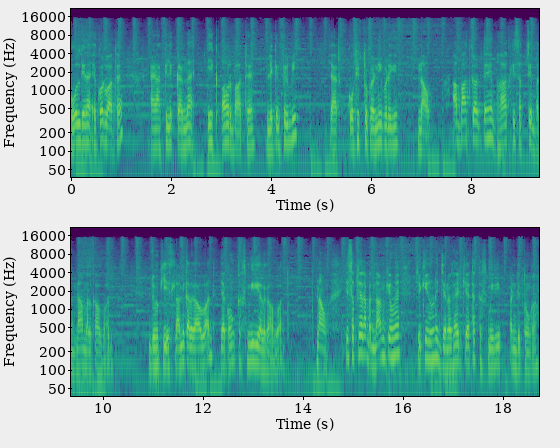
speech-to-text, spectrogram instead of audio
बोल देना एक और बात है एंड आपके लिए करना एक और बात है, लेकिन फिर भी यार कोशिश तो करनी पड़ेगी। नाउ अब बात करते हैं भारत की सबसे बदनाम अलगाववाद, जो कि इस्लामिक अलगाववाद या कहूँ कश्मीरी अलगाववाद। नाउ ये सबसे ज़्यादा बदनाम क्यों है? क्योंकि इन्होंने जेनोसाइड किया था कश्मीरी पंडितों का।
